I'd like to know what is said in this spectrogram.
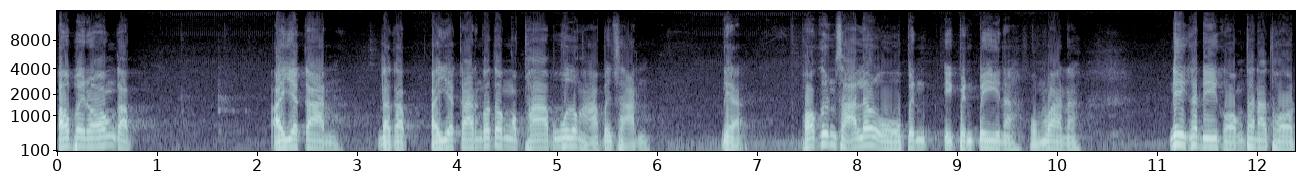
เอาไปร้องกับ อายการนะครับอายการก็ต้องพาผู้ต้องหาไปศาลเนี่ยพอขึ้นศาลแล้วโอ้โหเป็นอีกเป็นปีนะผมว่านะ นี่คดีของธนาธร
